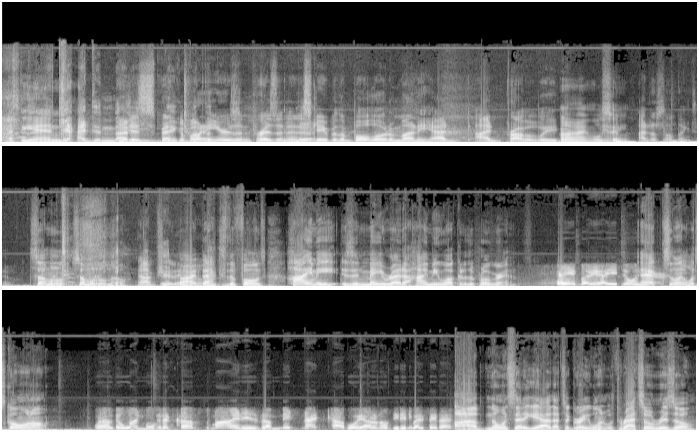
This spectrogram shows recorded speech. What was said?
at the end. Yeah, I didn't. He I just didn't spent think 20 that. years in prison and Yeah. escaped with a boatload of money. I'd I'd probably. All right, we'll see. know, I just don't think so. Someone, will, someone will know. I'm sure they All right, will. back to the phones. Jaime is in Marietta. Jaime, welcome to the program. Hey, buddy, how you doing there? Excellent. What's going on? Well, the one movie that comes to mind is uh, Midnight Cowboy. I don't know. Did anybody say that? Uh, no one said it. Yeah, that's a great one with Ratso Rizzo.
